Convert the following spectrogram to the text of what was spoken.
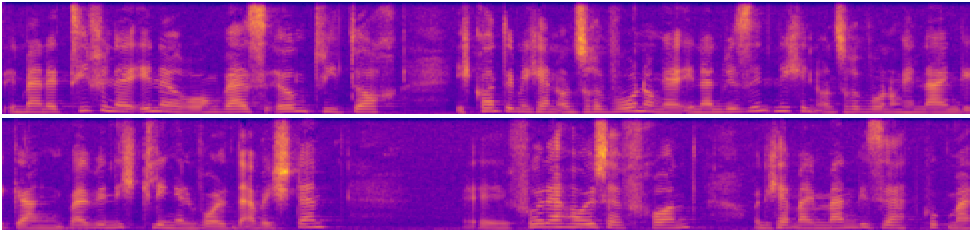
in meiner tiefen Erinnerung war es irgendwie doch, ich konnte mich an unsere Wohnung erinnern. Wir sind nicht in unsere Wohnung hineingegangen, weil wir nicht klingeln wollten. Aber ich stand äh, vor der Häuserfront und ich habe meinem Mann gesagt, guck mal,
